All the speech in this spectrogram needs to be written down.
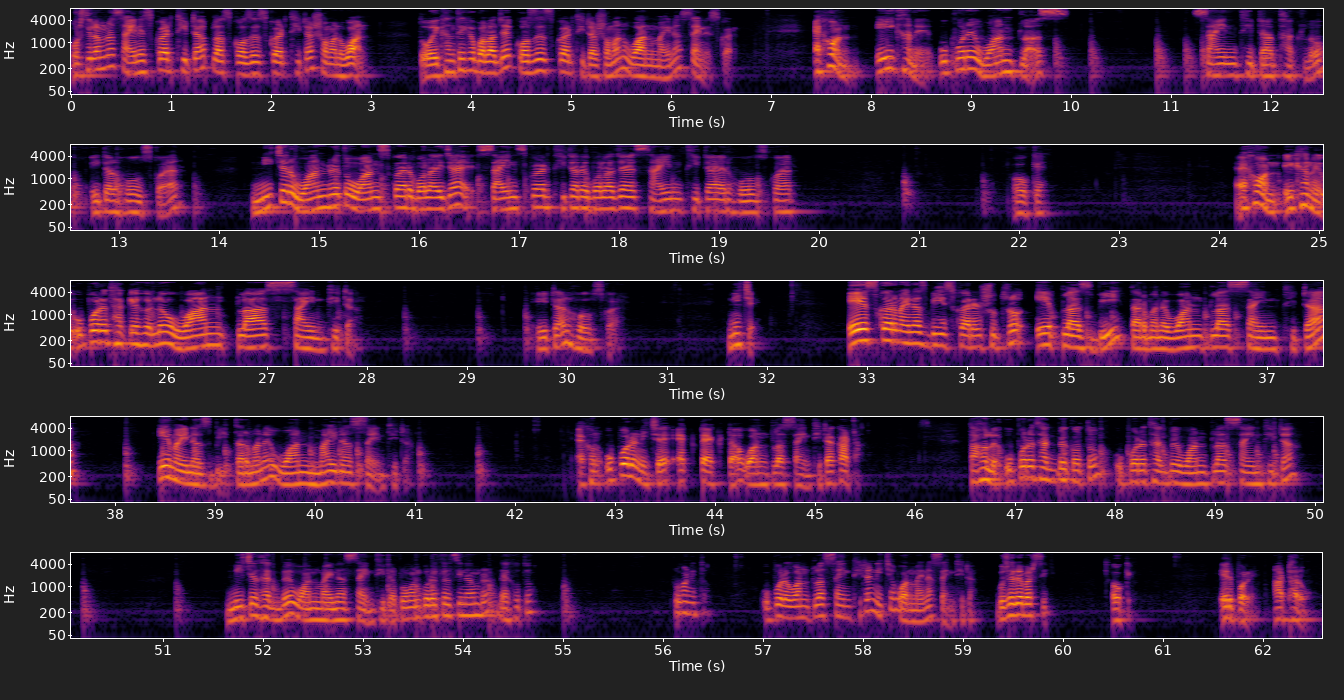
পড়ছিলাম না sine square theta plus cos square theta সমান ওয়ান তো ওইখান থেকে বলা যায় কজ স্কোয়ার থিটা সমান ওয়ান মাইনাস সাইন স্কোয়ার এখন এইখানে উপরে ওয়ান প্লাস সাইন থিটা থাকল, এইটার হোল স্কোয়ার নিচের ওয়ান রে তো ওয়ান স্কোয়ার বলাই যায় সাইন স্কোয়ার থিটারে বলা যায় সাইন থিটা এর হোল স্কোয়ার ওকে এখন এখানে উপরে থাকে হলো ওয়ান প্লাস সাইন থিটা এইটার হোল স্কোয়ার নিচে। এ স্কোয়ার মাইনাস বি স্কোয়ারের সূত্র এ প্লাস বি তার মানে one plus sine theta A minus B তার মানে ওয়ান মাইনাস সাইন থিটা এখন উপরে নিচে একটা একটা ওয়ান প্লাস সাইন থিটা কাটা। তাহলে উপরে থাকবে কত? উপরে থাকবে ওয়ান প্লাস সাইন থিটা। নিচে থাকবে ওয়ান মাইনাস সাইন থিটা। প্রমাণ করে ফেলছি না আমরা, দেখো তো। প্রমাণিত। উপরে ওয়ান প্লাস সাইন থিটা, নিচে ওয়ান মাইনাস সাইন থিটা। বুঝাতে পারছি? ওকে। এরপরে আঠারো।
